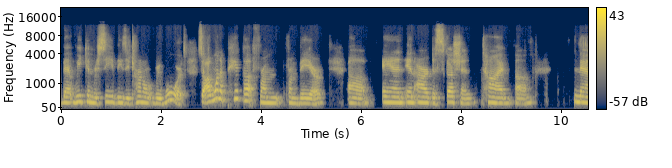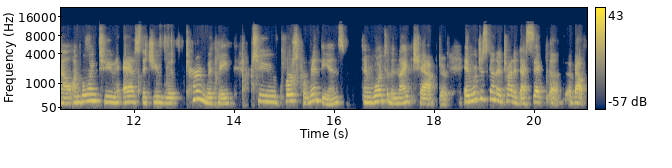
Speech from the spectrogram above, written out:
that we can receive these eternal rewards. So I want to pick up from from there, uh, and in our discussion time. Um, now I'm going to ask that you would turn with me to First Corinthians, and we're going to the ninth chapter, and we're just going to try to dissect uh, about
